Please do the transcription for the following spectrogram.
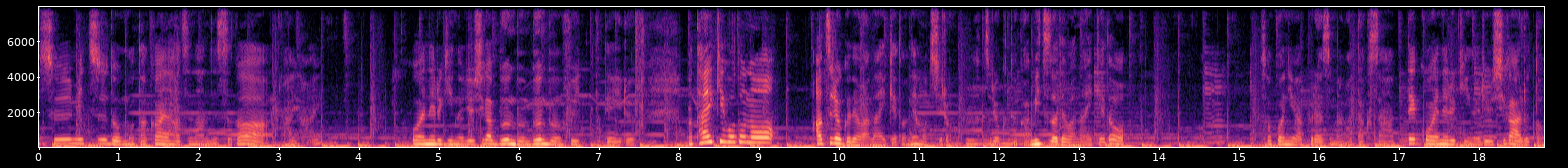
数密度も高いはずなんですが、はいはい。高エネルギーの粒子がブンブンブンブン吹いている。まあ、大気ほどの圧力ではないけどね、もちろんうん。圧力というか密度ではないけど、そこにはプラズマがたくさんあって高エネルギーの粒子があると。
